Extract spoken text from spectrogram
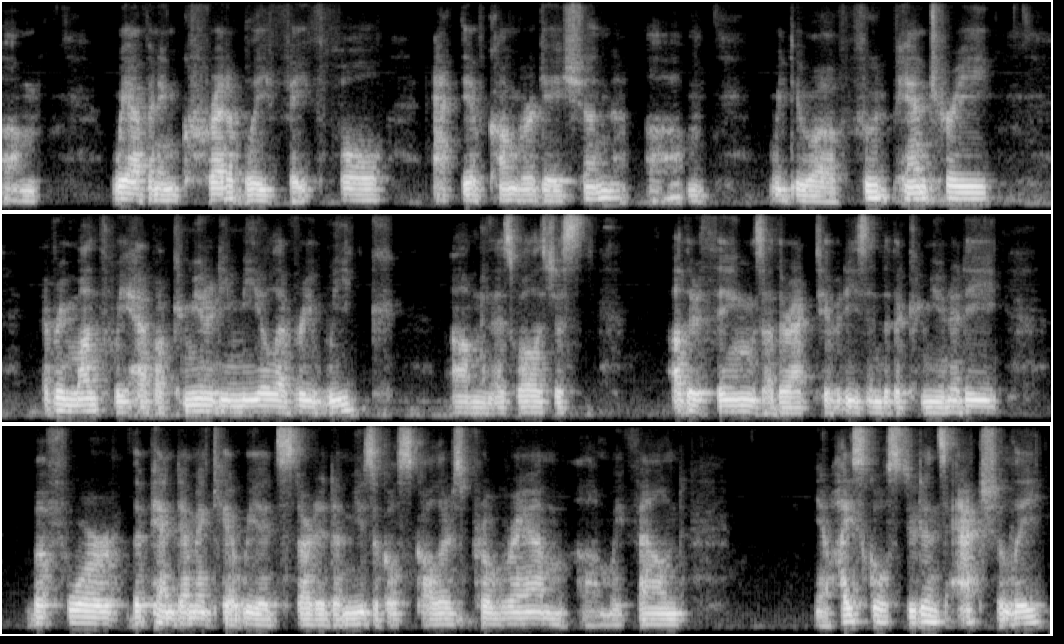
um, we have an incredibly faithful, active congregation. Um, we do a food pantry every month. We have a community meal every week, um, as well as just other things, other activities into the community. Before the pandemic hit, we had started a musical scholars program. Um, we found you know, high school students actually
